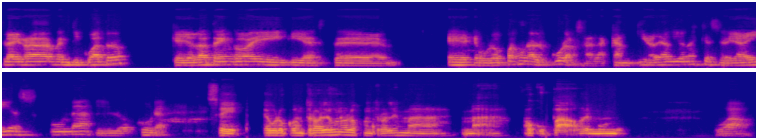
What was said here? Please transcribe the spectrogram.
Flyradar 24, que yo la tengo y, y este, eh, Europa es una locura, o sea, la cantidad de aviones que se ve ahí es una locura. Sí, Eurocontrol es uno de los controles más, más ocupados del mundo. Wow,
